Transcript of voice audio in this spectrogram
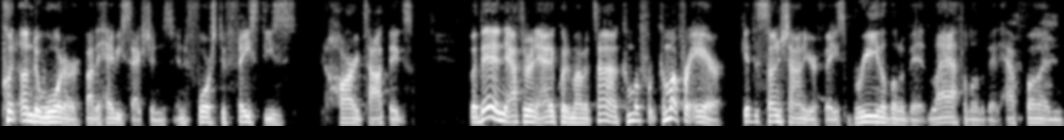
put underwater by the heavy sections and forced to face these hard topics but then after an adequate amount of time, come up for come up for air, get the sunshine in your face, breathe a little bit, laugh a little bit, have fun,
